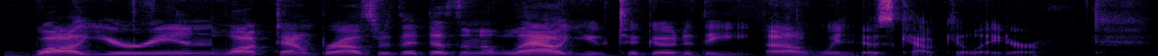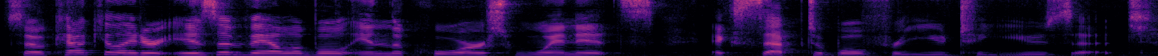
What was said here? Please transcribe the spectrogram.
while you're in lockdown browser that doesn't allow you to go to the uh, Windows calculator. So calculator is available in the course when it's acceptable for you to use it.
